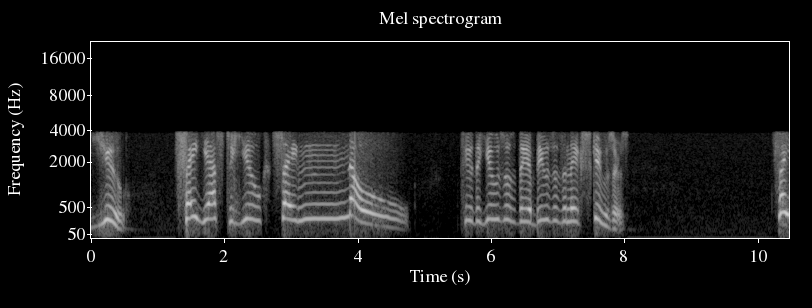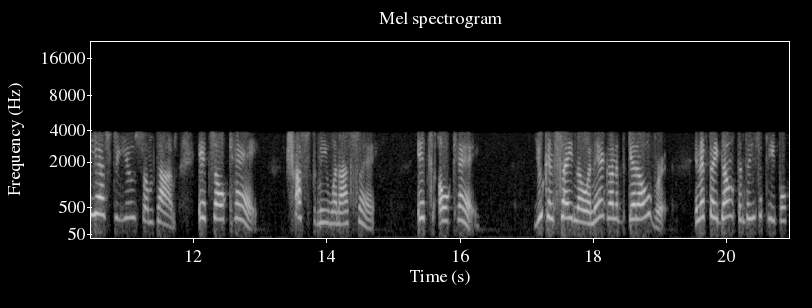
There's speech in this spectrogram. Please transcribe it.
you. Say yes to you. Say no to the users, the abusers, and the excusers. Say yes to you sometimes. It's okay. Trust me when I say it's okay. You can say no, and they're going to get over it. And if they don't, then these are people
